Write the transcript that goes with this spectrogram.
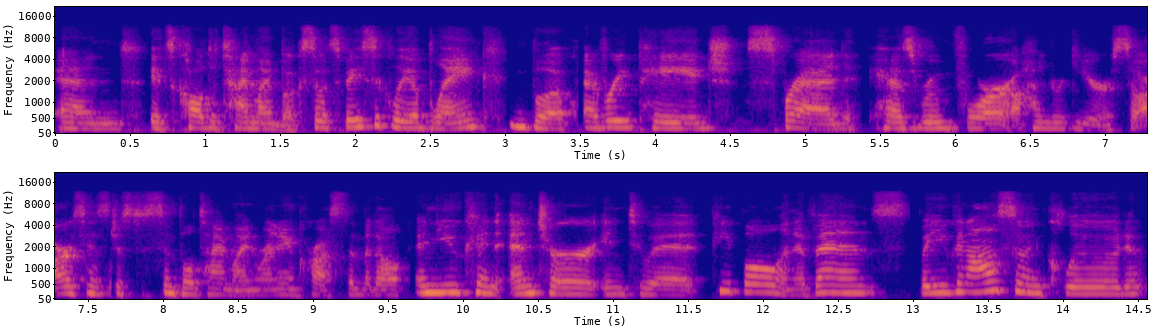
and it's called a timeline book. So it's basically a blank book. Every page spread has room for 100 years. So ours has just a simple timeline running across the middle, and you can enter into it people and events, but you can also include,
